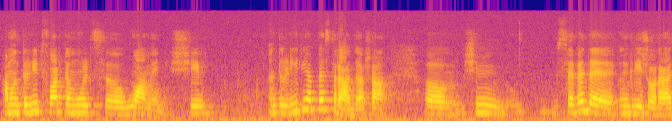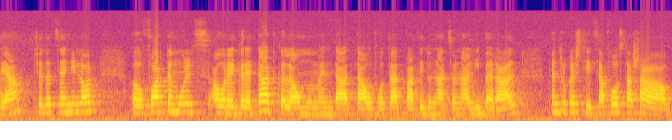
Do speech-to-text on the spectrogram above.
am întâlnit foarte mulți uh, oameni și întâlnirea pe stradă, așa, uh, și se vede îngrijorarea cetățenilor. Foarte mulți au regretat că la un moment dat au votat Partidul Național Liberal, pentru că știți, a fost așa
